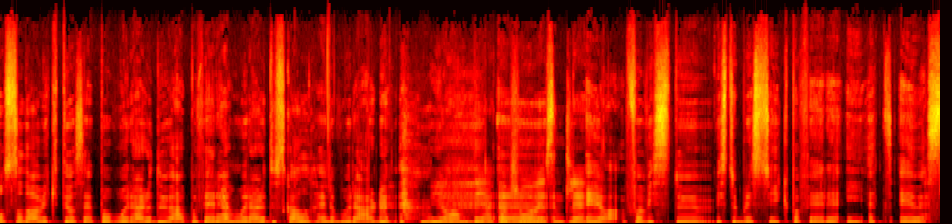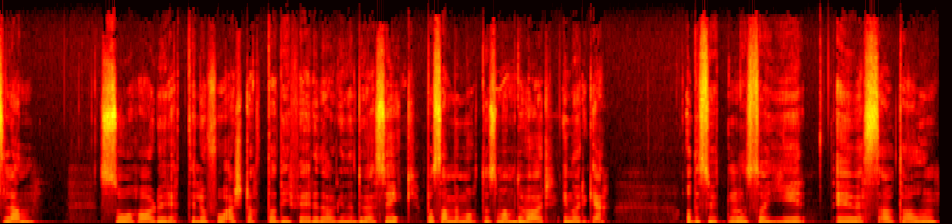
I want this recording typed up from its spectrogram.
også da viktig å se på hvor er det du er på ferie? Hvor er det du skal? Eller hvor er du? Ja, det er kanskje òg eh, vesentlig. Ja, for hvis du, hvis du blir syk på ferie i et EØS-land, så har du rett til å få erstatta de feriedagene du er syk, på samme måte som om du var i Norge. Og dessuten så gir EØS-avtalen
